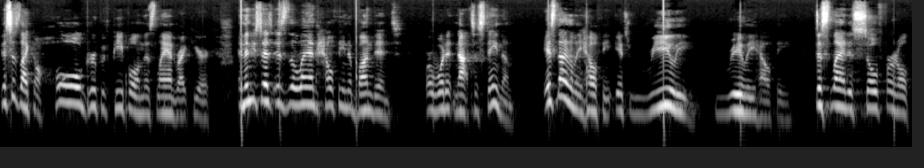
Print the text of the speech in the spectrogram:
This is like a whole group of people in this land right here. And then he says, Is the land healthy and abundant, or would it not sustain them? It's not only healthy, it's really, really healthy. This land is so fertile,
